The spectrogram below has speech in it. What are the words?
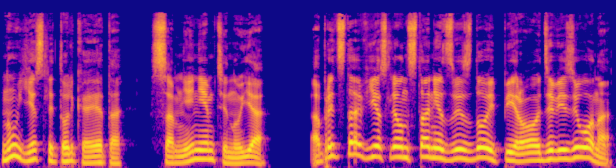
Ну, если только это. С сомнением тяну я. А представь, если он станет звездой первого дивизиона.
